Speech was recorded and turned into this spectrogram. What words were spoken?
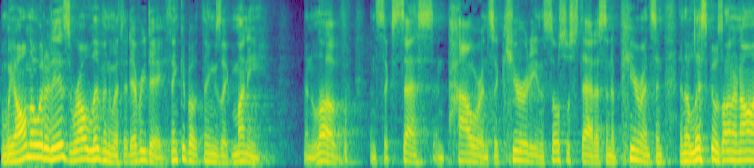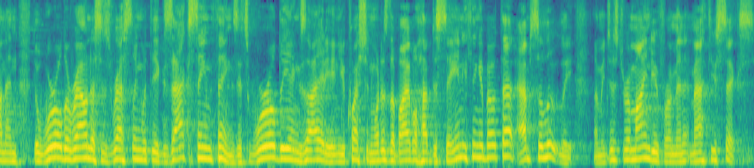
And we all know what it is. We're all living with it every day. Think about things like money and love and success and power and security and social status and appearance, and, and the list goes on and on. And the world around us is wrestling with the exact same things. It's worldly anxiety. And you question, what does the Bible have to say anything about that? Absolutely. Let me just remind you for a minute Matthew 6.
